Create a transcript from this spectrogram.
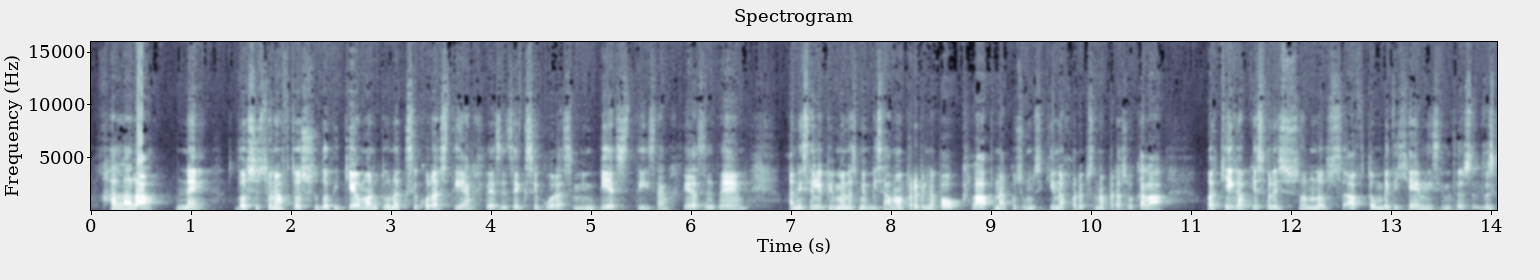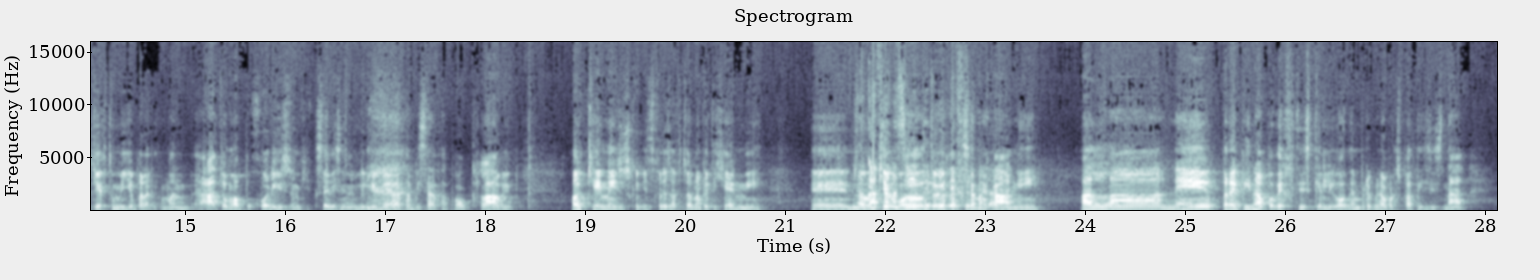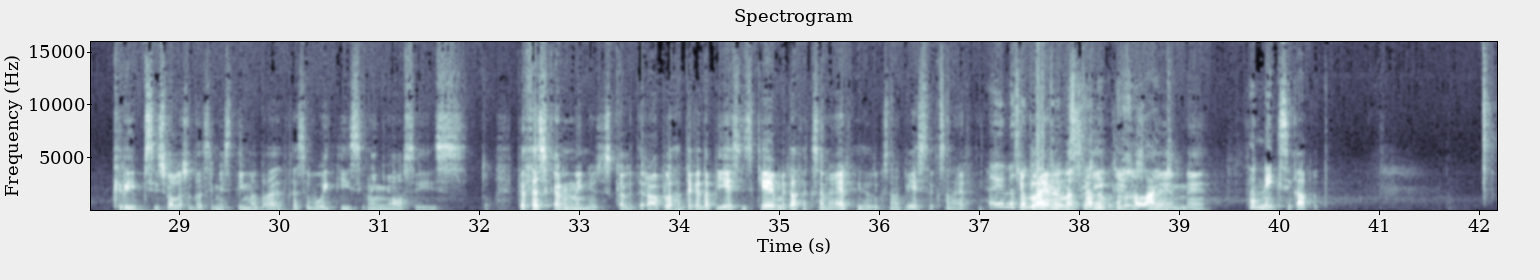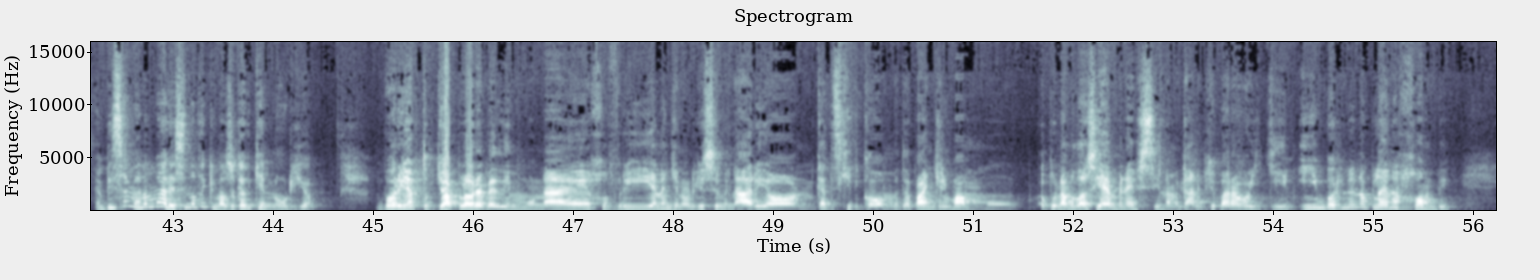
χαλαρά. Ναι. Δώσε στον εαυτό σου το δικαίωμα του να ξεκουραστεί. Αν χρειάζεται ξεκούραση, μην πιεστείς. Αν χρειάζεται, αν είσαι λυπημένος, μην πεις άμα πρέπει να πάω κλαμπ, να ακούσω μουσική, να χορέψω, να περάσω καλά. OK, okay, κάποιες φορές αυτό με πετυχαίνεις. Συνήθως το σκέφτομαι για παράδειγμα άτομα που χωρίζουν και ξέρεις είναι λυπημένα, θα πεις θα πάω κλαμπ. OK, okay, ναι, ίσως κάποιες φορές αυτό να πετυχαίνει. Ε, ενώ και καθένας εγώ το λειτουργεί είχα διαφορετικά. ξανακάνει. Αλλά ναι, πρέπει να αποδεχτείς και λίγο. Δεν πρέπει να προσπαθήσεις να κρύψεις όλα σου τα συναισθήματα. Δεν θα σε βοηθήσει να νιώσεις. Δεν θα σε κάνει να νιώσεις καλύτερα. Απλά θα τα καταπιέσεις και μετά θα ξαναέρθει, θα το ξαναπιέσεις, θα ξαναέρθει. Ε, είναι και σαν απλά να είναι ένας κρύβεις κάτω από το κύκλος. χαλάκι. Ναι, ναι. Θα ανοίξει κάποτε. Επίσης, εμένα μου αρέσει να δοκιμάζω κάτι καινούριο. Μπορεί από το πιο απλό ρε παιδί μου να έχω βρει ένα καινούριο σεμινάριο, κάτι σχετικό με το επάγγελμά μου, που να μου δώσει έμπνευση, να με κάνει πιο παραγωγική. Ή μπορεί να είναι απλά ένα χόμπι.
